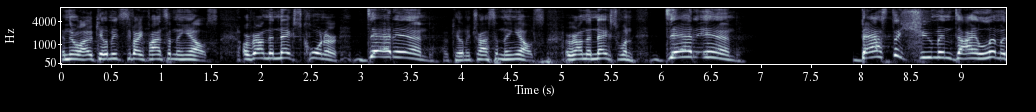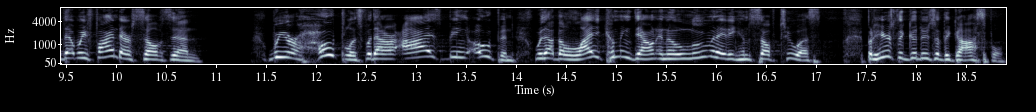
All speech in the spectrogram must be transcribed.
And they're like, okay, let me see if I can find something else. Around the next corner, dead end. Okay, let me try something else. Around the next one, dead end. That's the human dilemma that we find ourselves in. We are hopeless without our eyes being opened, without the light coming down and illuminating himself to us. But here's the good news of the gospel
